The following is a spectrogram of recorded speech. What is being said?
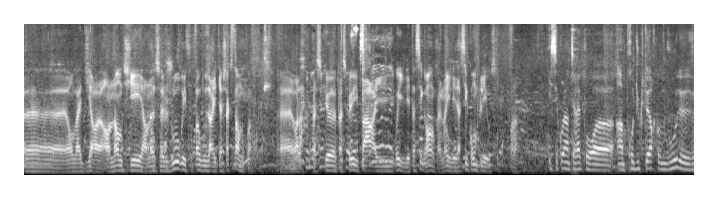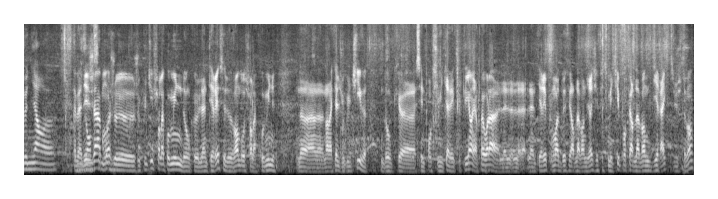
euh, on va dire en entier, en un seul jour, il ne faut pas vous arrêtiez à chaque stand. Euh, voilà, parce que part, il est assez grand quand même, hein, il est assez complet aussi. Voilà. Et c'est quoi l'intérêt pour euh, un producteur comme vous de venir euh, Eh ben déjà, moi, je, je cultive sur la commune, donc euh, l'intérêt, c'est de vendre sur la commune dans, dans laquelle je cultive. Donc, c'est une proximité avec le client. Et après, voilà, l'intérêt pour moi de faire de la vente directe, j'ai fait ce métier pour faire de la vente directe, justement,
